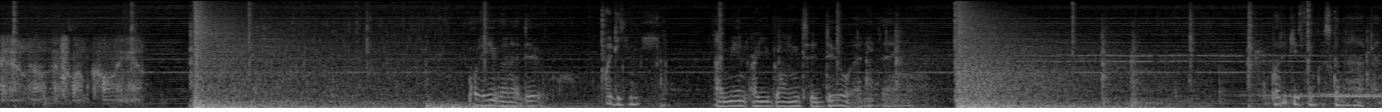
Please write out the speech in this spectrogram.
I don't know. That's why I'm calling you. What are you gonna do? What do you mean? I mean, are you going to do anything? What did you think was gonna happen?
